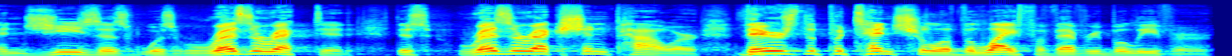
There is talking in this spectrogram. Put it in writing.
and Jesus was resurrected. This resurrection power, there's the potential of the life of every believer.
